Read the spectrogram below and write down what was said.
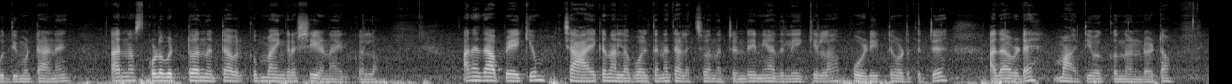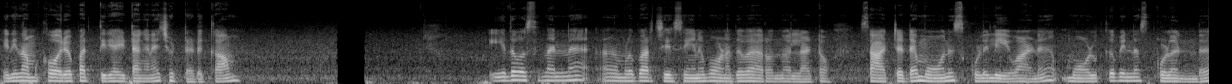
ബുദ്ധിമുട്ടാണ്. കാരണം സ്കൂൾ വിട്ട് വന്നിട്ട് അവർക്കും ഭയങ്കര ക്ഷീണമായിരിക്കുമല്ലോ അങ്ങനെ അപ്പോഴേക്കും ചായയൊക്കെ നല്ലപോലെ തന്നെ തിളച്ച് വന്നിട്ടുണ്ട്. ഇനി അതിലേക്കുള്ള പൊടി ഇട്ട് കൊടുത്തിട്ട് അതവിടെ മാറ്റി വെക്കുന്നുണ്ട് കേട്ടോ. ഇനി നമുക്ക് ഓരോ പത്തിരി ആയിട്ട് അങ്ങനെ ചുട്ടെടുക്കാം. ഈ ദിവസം തന്നെ നമ്മൾ പർച്ചേസിങ്ങിന് പോണത് വേറെ ഒന്നുമല്ല കേട്ടോ. സാറ്റർഡേ മോന് സ്കൂളിൽ ലീവാണ്. മോൾക്ക് പിന്നെ സ്കൂളുണ്ട്.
